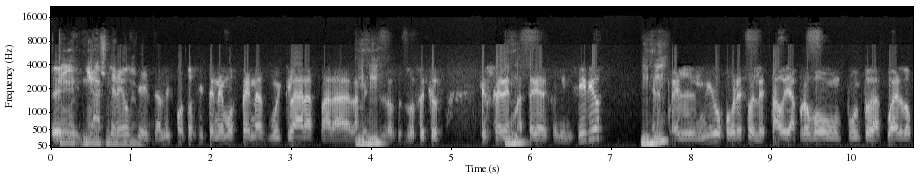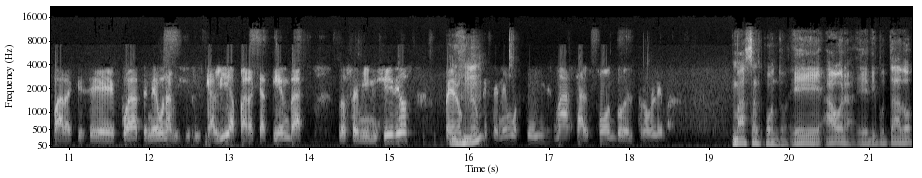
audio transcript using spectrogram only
Eh, ya creo que en San Luis Potosí tenemos penas muy claras para los, hechos que suceden en materia de feminicidios. El, mismo Congreso del Estado ya aprobó un punto de acuerdo para que se pueda tener una vicefiscalía para que atienda los feminicidios, pero creo que tenemos que ir más al fondo del problema. Más al fondo. Eh, ahora, eh, diputado,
